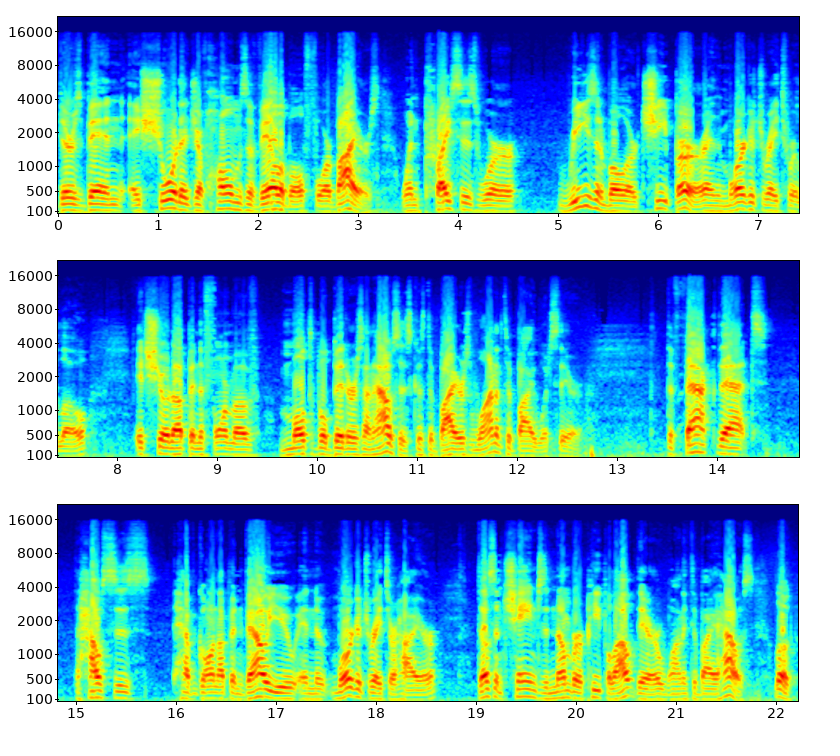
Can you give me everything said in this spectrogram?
there's been a shortage of homes available for buyers. When prices were reasonable or cheaper and mortgage rates were low, it showed up in the form of multiple bidders on houses because the buyers wanted to buy what's there. The fact that the houses have gone up in value and the mortgage rates are higher doesn't change the number of people out there wanting to buy a house. Look,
